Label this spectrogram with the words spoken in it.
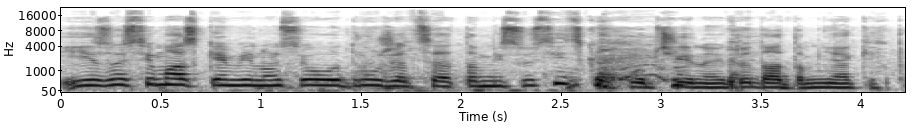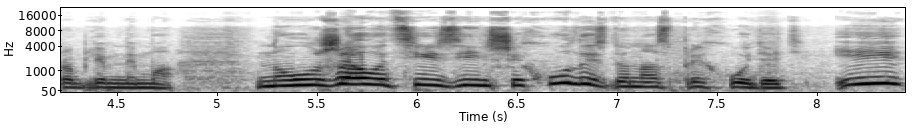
І з усіма, з ким він усього дружиться, там і сусідською хлопчиною, то да, там ніяких проблем нема. Ну вже оці з інших вулиць до нас приходять і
